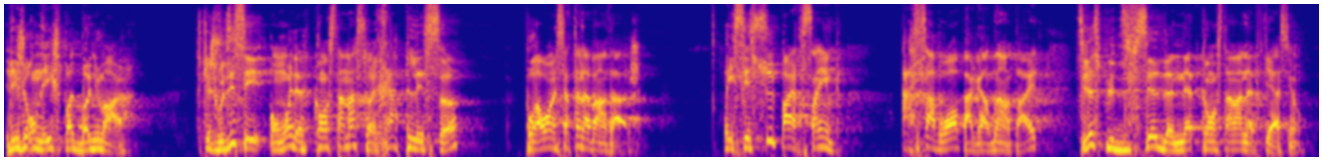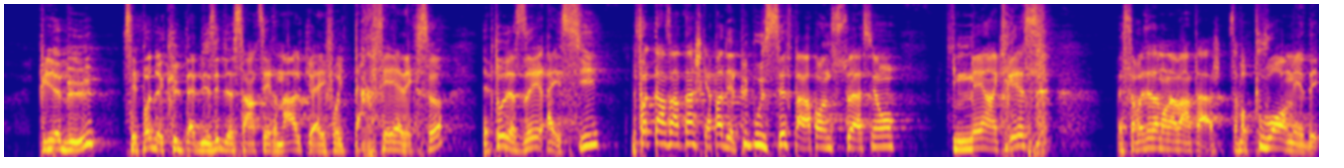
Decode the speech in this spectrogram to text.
Il y a des journées que je suis pas de bonne humeur. Ce que je vous dis, c'est au moins de constamment se rappeler ça pour avoir un certain avantage. Et c'est super simple à savoir, par garder en tête. C'est juste plus difficile de le mettre constamment en application. Puis le but, c'est pas de culpabiliser, de se sentir mal qu'il faut être parfait avec ça, mais plutôt de se dire, hey, si une fois de temps en temps je suis capable d'être plus positif par rapport à une situation qui me met en crise, ben, ça va être à mon avantage. Ça va pouvoir m'aider.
